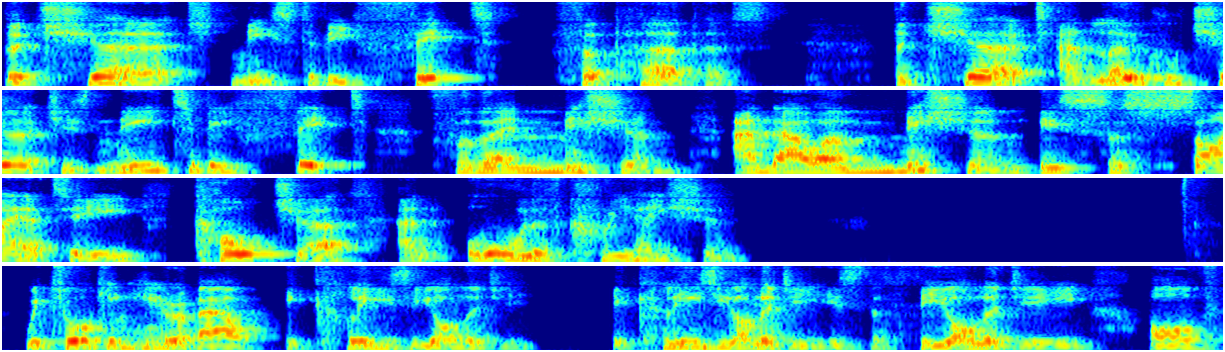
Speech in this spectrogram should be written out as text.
The church needs to be fit for purpose. The church and local churches need to be fit for their mission. And our mission is society, culture, and all of creation. We're talking here about ecclesiology. Ecclesiology is the theology of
